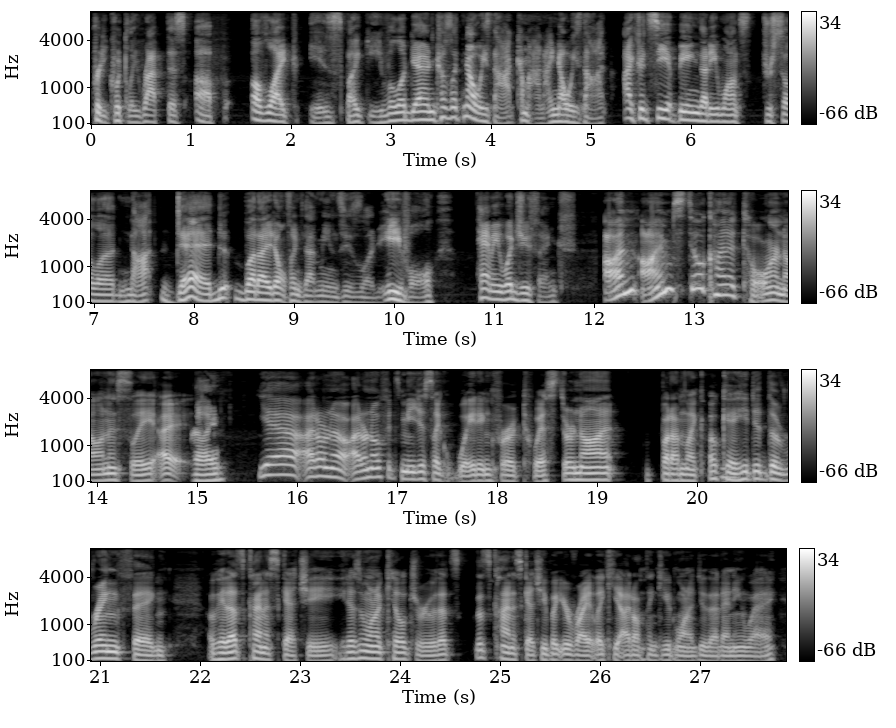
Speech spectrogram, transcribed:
pretty quickly wrap this up of like, is Spike evil again? Because like, no, he's not. Come on, I know he's not. I could see it being that he wants Drusilla not dead, but I don't think that means he's like evil. Hammy, what'd you think? I'm I'm still kind of torn, honestly. I really, yeah, I don't know. I don't know if it's me just like waiting for a twist or not. But I'm like, okay, hmm. he did the ring thing. Okay, that's kind of sketchy. He doesn't want to kill Drew. That's that's kind of sketchy. But you're right. Like, he, I don't think he'd want to do that anyway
